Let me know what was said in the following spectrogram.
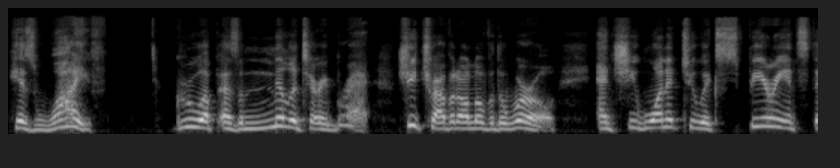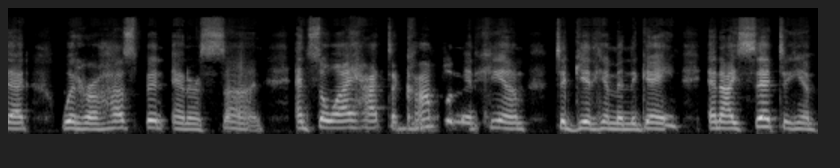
his wife, grew up as a military brat. She traveled all over the world and she wanted to experience that with her husband and her son. And so I had to mm-hmm. compliment him to get him in the game. And I said to him,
